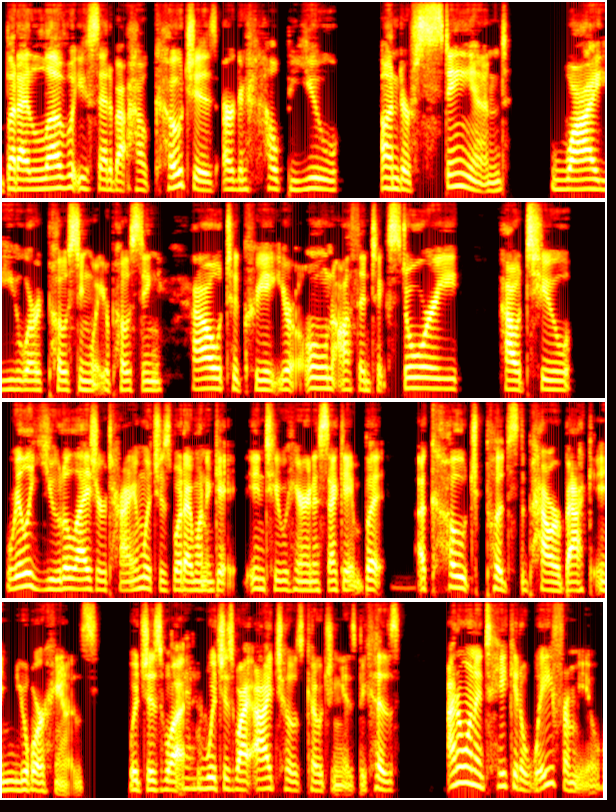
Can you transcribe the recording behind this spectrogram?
But I love what you said about how coaches are going to help you understand why you are posting what you're posting, how to create your own authentic story, how to really utilize your time, which is what I want to get into here in a second. But a coach puts the power back in your hands, which is what, yeah. which is why I chose coaching is because I don't want to take it away from you.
